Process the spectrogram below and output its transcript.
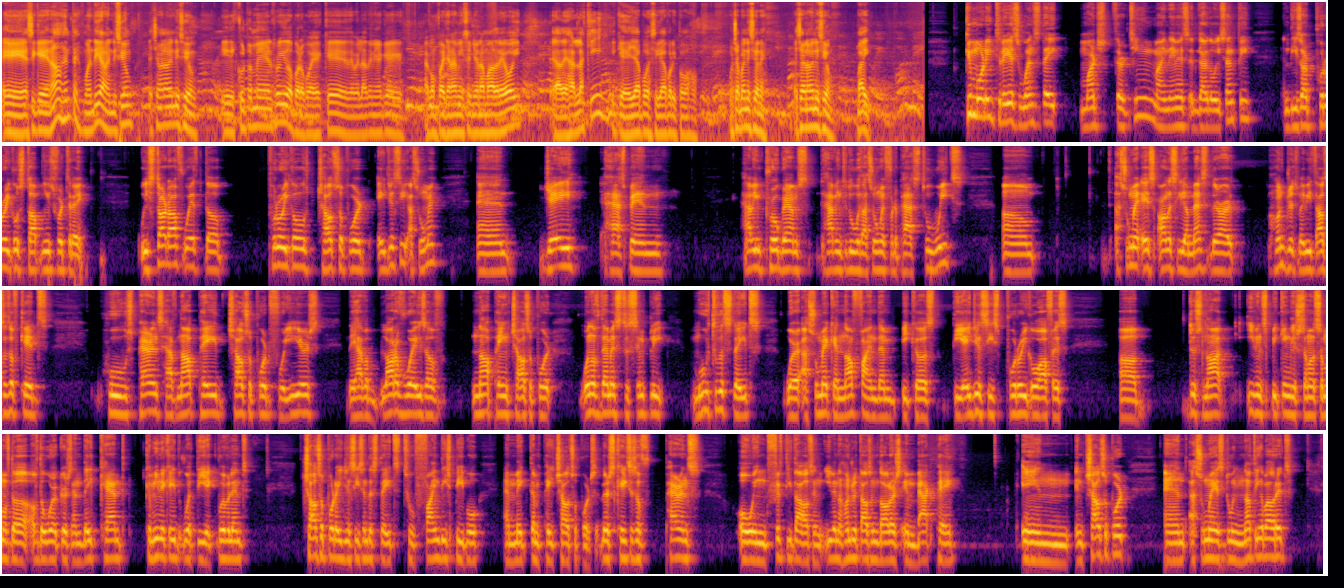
Eh, así que nada, gente, buen día, bendición, échame la bendición. Y discúlpenme el ruido, pero pues es que de verdad tenía que acompañar a mi señora madre hoy, a dejarla aquí y que ella pues siga por ahí por abajo. Muchas bendiciones, échame la bendición, bye. Good morning. Today is Wednesday, March 13. My name is Edgardo Vicente, and these are Puerto Rico's top news for today. We start off with the Puerto Rico Child Support Agency, ASUME, and Jay has been having programs having to do with Asume for the past two weeks. Um, Asume is honestly a mess. There are hundreds, maybe thousands of kids whose parents have not paid child support for years. They have a lot of ways of not paying child support. One of them is to simply move to the States where Asume cannot find them because the agency's Puerto Rico office uh, does not even speak English. Some of some of the of the workers and they can't communicate with the equivalent child support agencies in the states to find these people and make them pay child support. There's cases of parents owing fifty thousand, even hundred thousand dollars in back pay in in child support, and Asume is doing nothing about it.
